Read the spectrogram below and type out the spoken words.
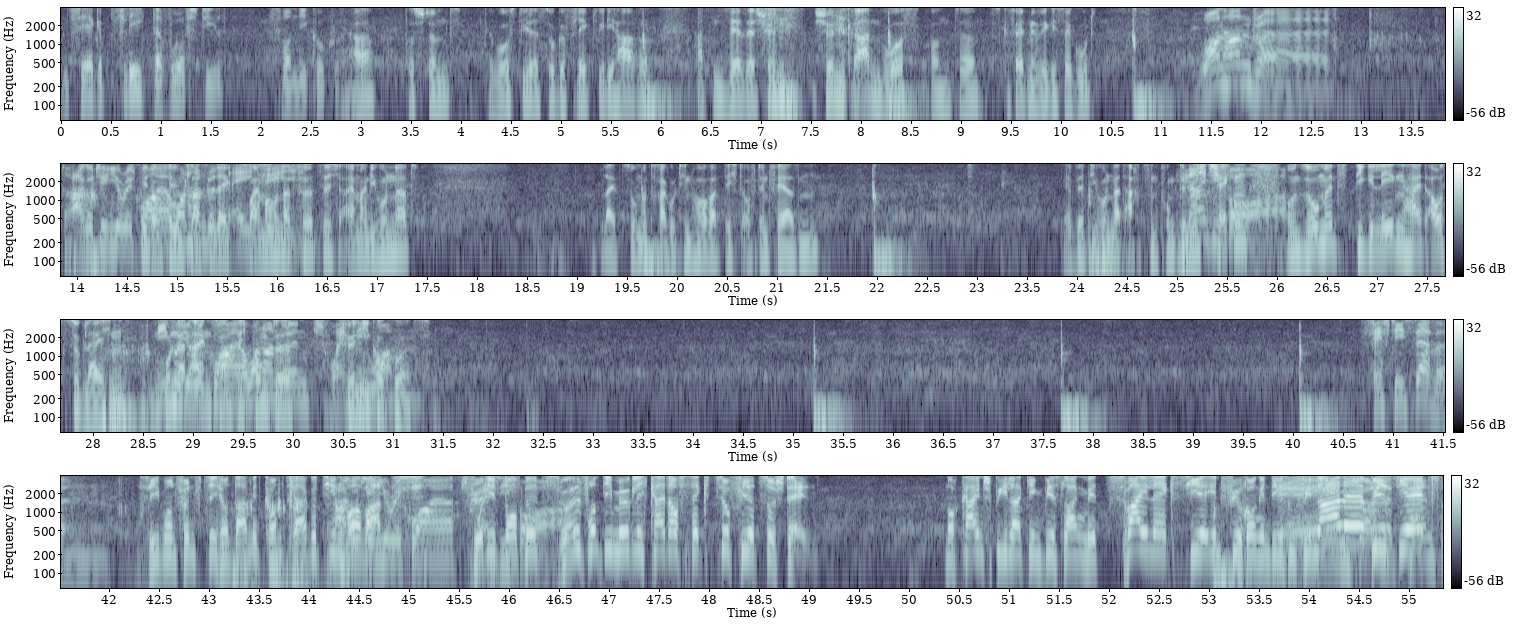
Ein sehr gepflegter Wurfstil von Nico Kurz. Ja, das stimmt. Der Wurfstil ist so gepflegt wie die Haare. Hat einen sehr, sehr schönen, schönen geraden Wurf und äh, das gefällt mir wirklich sehr gut. 100. Dragutin you Spielt auch hier in Klasse Leg zweimal 140, einmal die 100. Bleibt so mit Dragutin Horvath dicht auf den Fersen. Der wird die 118 Punkte nicht checken und somit die Gelegenheit auszugleichen. 121 Punkte für Nico Kurz. 57. 57 und damit kommt Dragutin Horvath für die Doppel 12 und die Möglichkeit auf 6 zu 4 zu stellen. Noch kein Spieler ging bislang mit zwei Legs hier in Führung in diesem Finale. Bis jetzt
